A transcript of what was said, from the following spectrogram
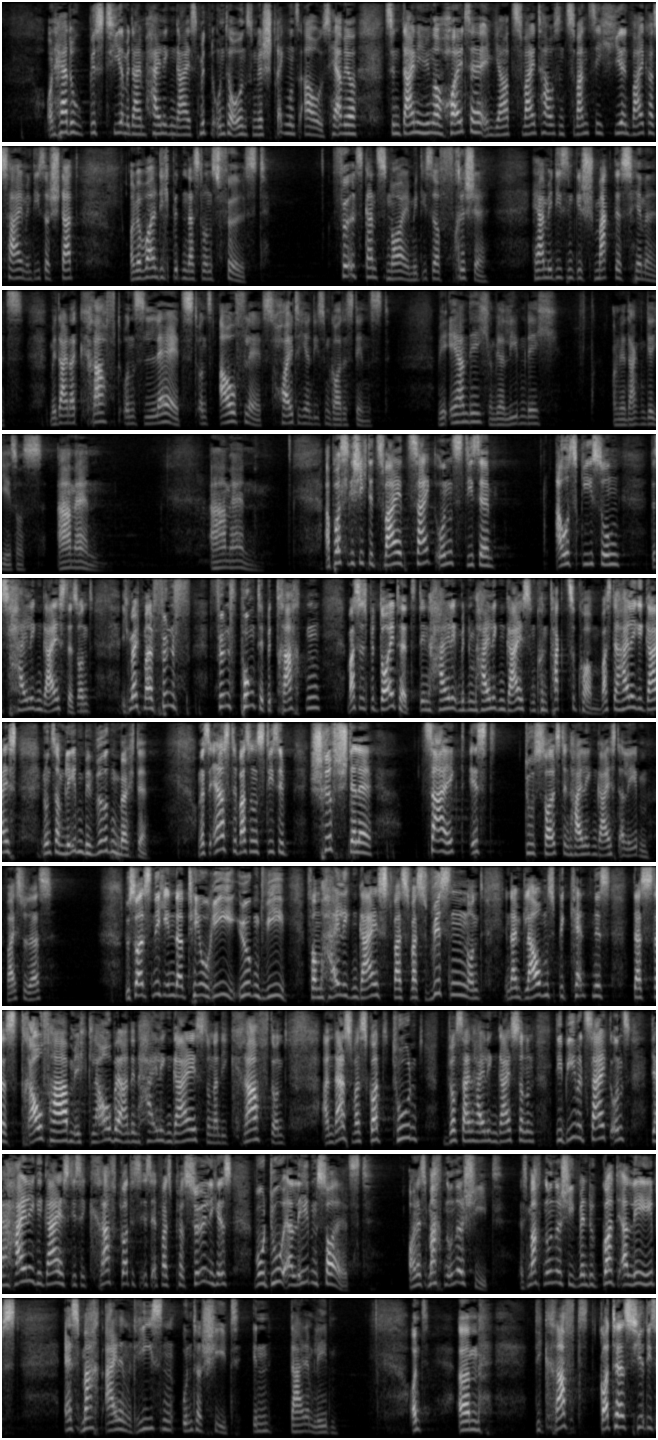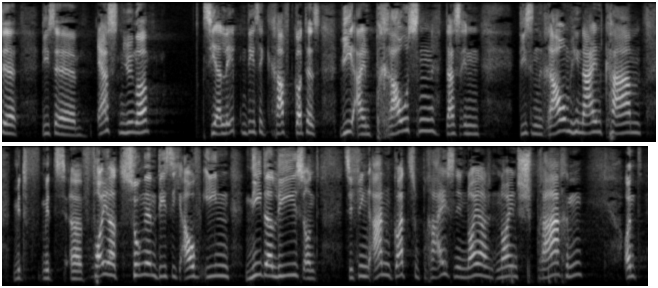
Und Herr, du bist hier mit deinem Heiligen Geist mitten unter uns und wir strecken uns aus. Herr, wir sind deine Jünger heute im Jahr 2020 hier in Weikersheim, in dieser Stadt. Und wir wollen dich bitten, dass du uns füllst. Füllst ganz neu mit dieser Frische. Herr, mit diesem Geschmack des Himmels mit deiner Kraft uns lädst, uns auflädst, heute hier in diesem Gottesdienst. Wir ehren dich und wir lieben dich und wir danken dir, Jesus. Amen. Amen. Apostelgeschichte 2 zeigt uns diese Ausgießung des Heiligen Geistes. Und ich möchte mal fünf, fünf Punkte betrachten, was es bedeutet, den Heiligen, mit dem Heiligen Geist in Kontakt zu kommen, was der Heilige Geist in unserem Leben bewirken möchte. Und das Erste, was uns diese Schriftstelle zeigt, ist, du sollst den Heiligen Geist erleben. Weißt du das? Du sollst nicht in der Theorie irgendwie vom Heiligen Geist was, was wissen und in deinem Glaubensbekenntnis das, das drauf haben. Ich glaube an den Heiligen Geist und an die Kraft und an das, was Gott tut durch seinen Heiligen Geist, sondern die Bibel zeigt uns, der Heilige Geist, diese Kraft Gottes ist etwas Persönliches, wo du erleben sollst. Und es macht einen Unterschied. Es macht einen Unterschied, wenn du Gott erlebst, es macht einen riesen Unterschied in deinem Leben. Und ähm, die Kraft Gottes, hier diese, diese ersten Jünger, sie erlebten diese Kraft Gottes wie ein Brausen, das in diesen Raum hineinkam mit, mit äh, Feuerzungen, die sich auf ihn niederließ und sie fingen an, Gott zu preisen in neuer, neuen Sprachen. Und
